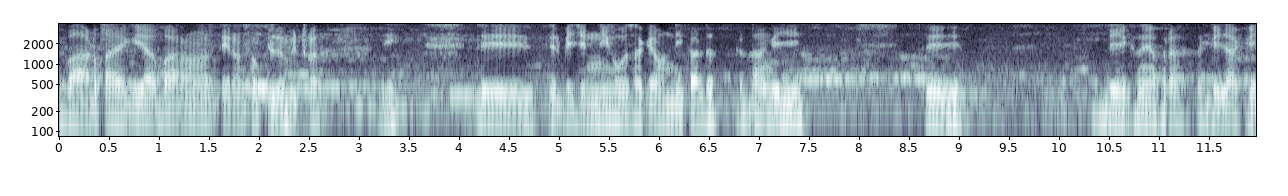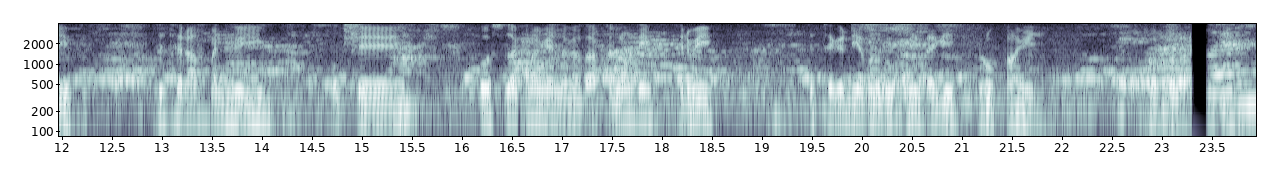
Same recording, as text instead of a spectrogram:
ਵਾਟ ਤਾਂ ਹੈਗੀ ਆ 12 1300 ਕਿਲੋਮੀਟਰ ਦੀ। ਤੇ ਫਿਰ ਵੀ ਜਿੰਨੀ ਹੋ ਸਕਿਆ ਉਨੀ ਕੱਢ ਕੱਢਾਂਗੇ ਜੀ। ਤੇ ਦੇਖਦੇ ਆ ਫਿਰ ਅੱਗੇ ਜਾ ਕੇ ਜਿੱਥੇ ਰੱਬ ਪੈਂਦੀ ਹੋਈ ਉੱਥੇ ਕੋਸ਼ਿਸ਼ ਕਰਾਂਗੇ ਲਗਾਤਾਰ ਚੱਲਣ ਦੀ ਫਿਰ ਵੀ ਜਿੱਥੇ ਗੱਡੀ ਆਪਾਂ ਨੂੰ ਰੋਕਣੀ ਪੈ ਗਈ ਰੋਕਾਂਗੇ ਜੀ। ਗੁਰਦੁਆਰਾ ਜੀ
